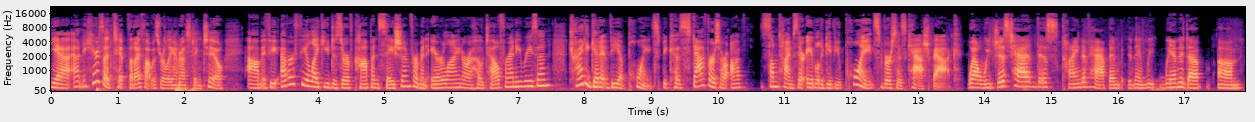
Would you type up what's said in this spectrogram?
Yeah, and here's a tip that I thought was really interesting too. Um, if you ever feel like you deserve compensation from an airline or a hotel for any reason, try to get it via points because staffers are off, sometimes they're able to give you points versus cash back. Well, we just had this kind of happen, and then we, we ended up, um,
